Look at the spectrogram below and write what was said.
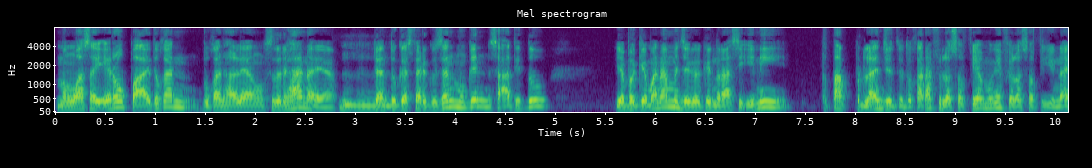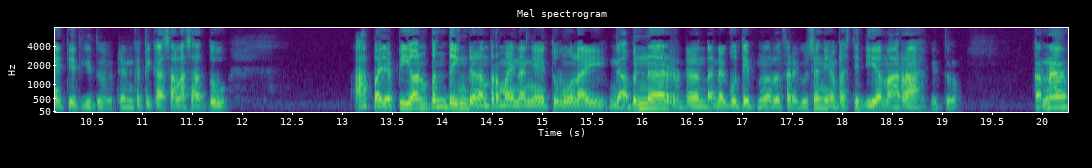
menguasai Eropa itu kan bukan hal yang sederhana ya. Mm-mm. Dan tugas Ferguson mungkin saat itu ya bagaimana menjaga generasi ini tetap berlanjut itu karena filosofinya mungkin filosofi United gitu. Dan ketika salah satu apa ya pion penting dalam permainannya itu mulai nggak benar dalam tanda kutip menurut Ferguson ya pasti dia marah gitu. Karena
